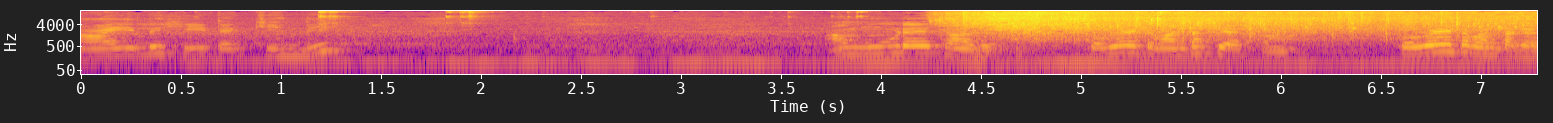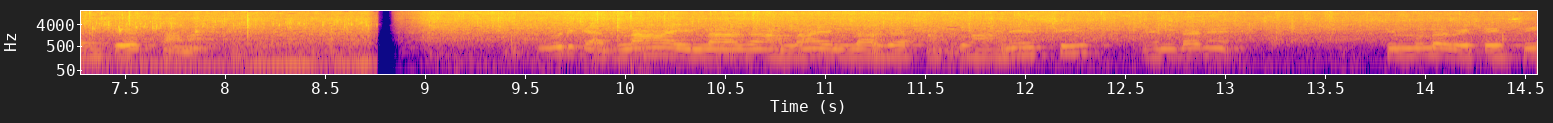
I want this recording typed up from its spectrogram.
ఆయిల్ హీట్ ఎక్కింది. ఆ మూడే కాదు. కొవేట వంట చేస్తాను. కొవేట వంట కదా చేస్తాను. ఊరికి అట్లా ఇలాగా అలా ఇలాగా అట్లా అనేసి వెంటనే సిమ్లో పెట్టేసి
